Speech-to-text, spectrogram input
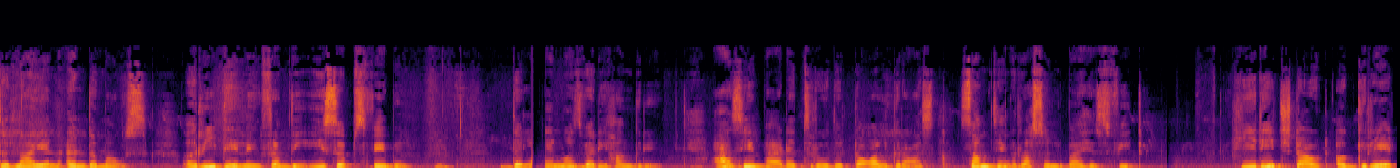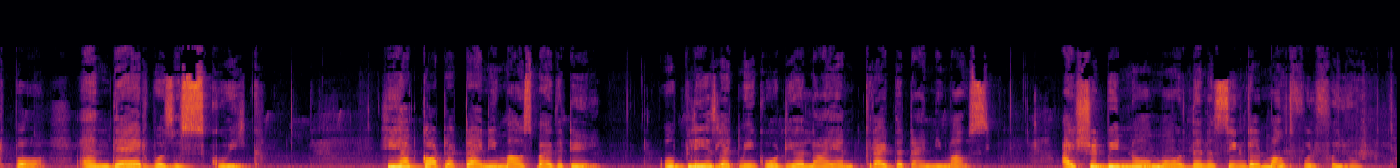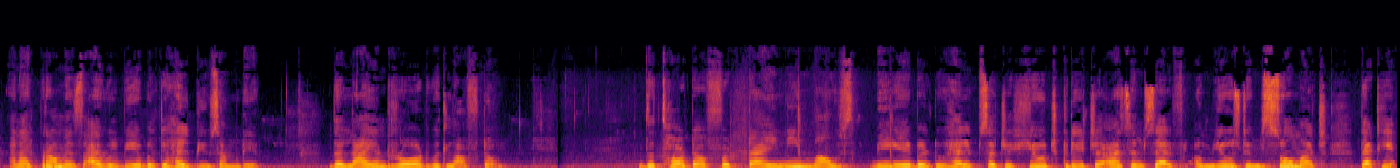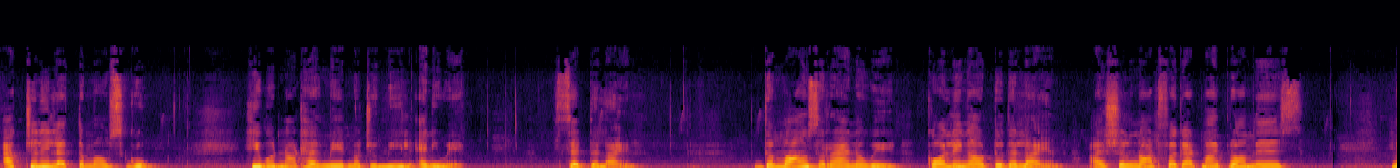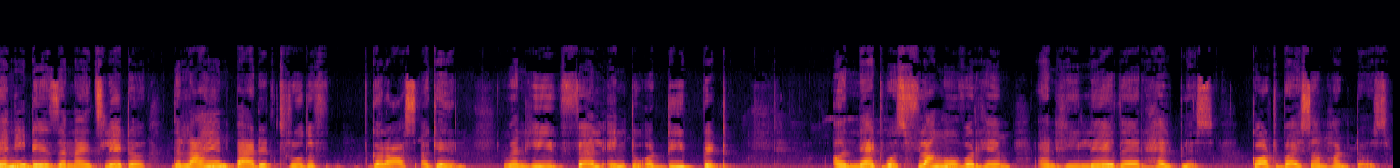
The Lion and the Mouse, a retelling from the Aesop's fable. The lion was very hungry. As he padded through the tall grass, something rustled by his feet. He reached out a great paw, and there was a squeak. He had caught a tiny mouse by the tail. Oh, please let me go, dear lion, cried the tiny mouse. I should be no more than a single mouthful for you and I promise I will be able to help you someday. The lion roared with laughter. The thought of a tiny mouse being able to help such a huge creature as himself amused him so much that he actually let the mouse go. He would not have made much of a meal anyway, said the lion. The mouse ran away, calling out to the lion, I shall not forget my promise. Many days and nights later, the lion padded through the grass again when he fell into a deep pit. A net was flung over him and he lay there helpless, caught by some hunters.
